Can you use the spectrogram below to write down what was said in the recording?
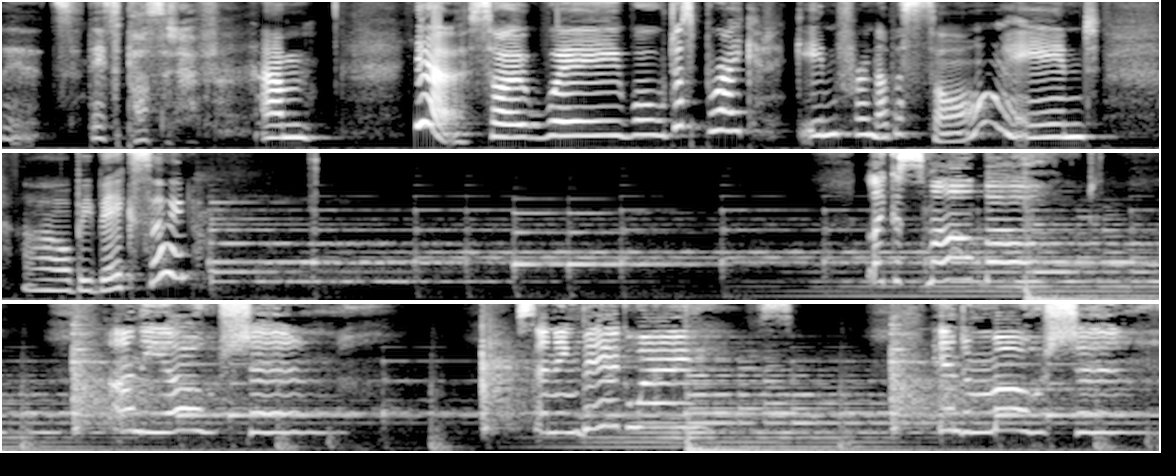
So that's that's positive. Um, yeah, so we will just break in for another song, and I'll be back soon. like a small boat on the ocean, sending big waves into motion.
